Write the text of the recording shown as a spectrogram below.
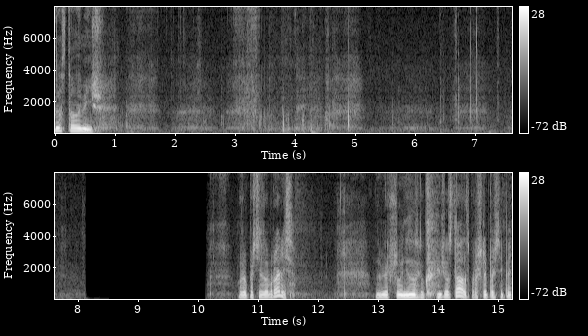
Нас стало меньше. Уже почти забрались. На вершину. Не знаю, сколько еще осталось. Прошли почти 5,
